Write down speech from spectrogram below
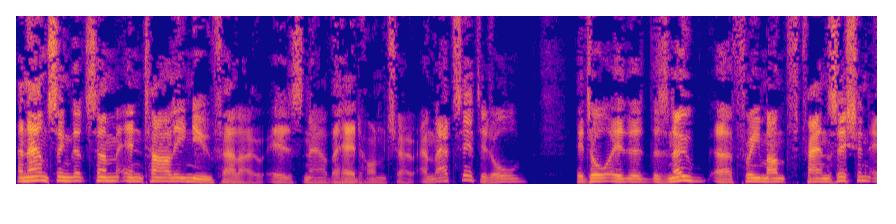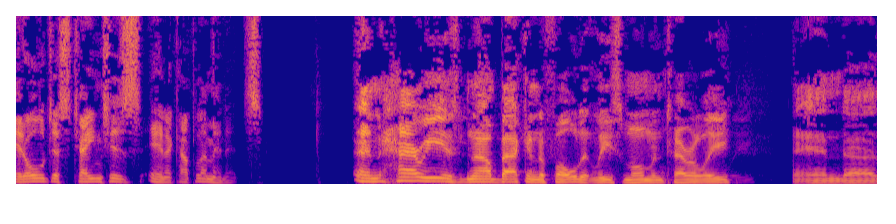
announcing that some entirely new fellow is now the head honcho. And that's it. It all, it all, it, there's no uh, three month transition. It all just changes in a couple of minutes. And Harry is now back in the fold, at least momentarily and uh,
